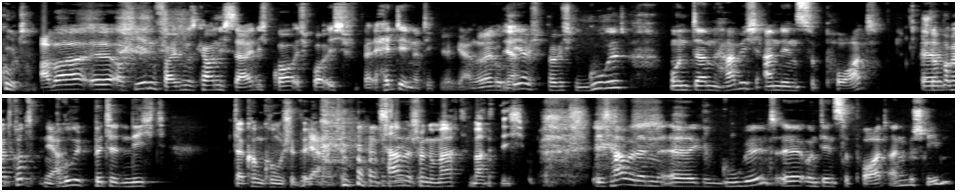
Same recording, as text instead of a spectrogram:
gut. Aber äh, auf jeden Fall, das kann auch nicht sein. Ich brauche, ich brauche, ich hätte den Artikel gerne. Oder? Okay, ja. habe ich, hab ich gegoogelt und dann habe ich an den Support. Stopp mal ähm, ganz kurz. Ja. Googelt bitte nicht. Da kommen komische Bilder. Ja. Das haben wir schon gemacht, macht nicht. Ich habe dann äh, gegoogelt äh, und den Support angeschrieben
